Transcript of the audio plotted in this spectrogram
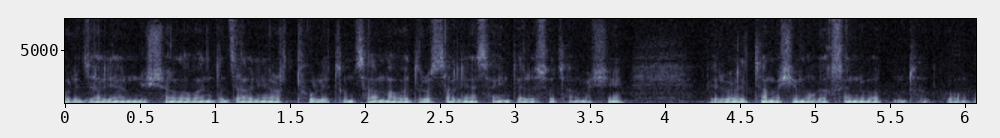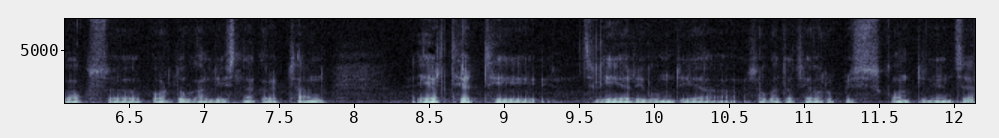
ორი ძალიან მნიშვნელოვანი და ძალიან რთული, თუმცა ამავე დროს ძალიან საინტერესო თამაში. პირველი თამაში მოგეხსენებათ გვაქვს პორტუგალიის ნაკრებთან ერთ-ერთი ძლიერი გუნდია ზოგადად ევროპის კონტინენტზე.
